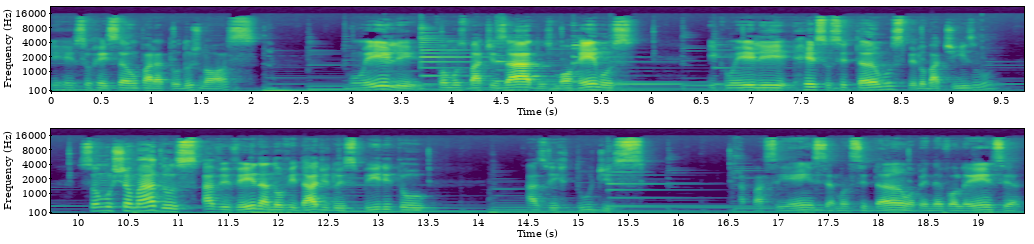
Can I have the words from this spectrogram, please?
e ressurreição para todos nós, com ele fomos batizados, morremos e com ele ressuscitamos pelo batismo somos chamados a viver na novidade do Espírito as virtudes, a paciência, a mansidão, a benevolência,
